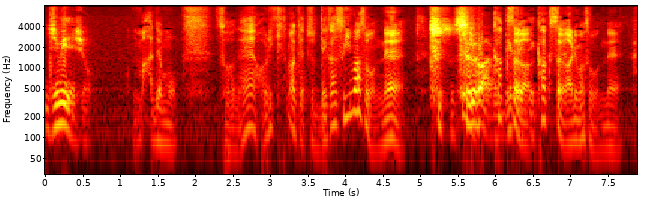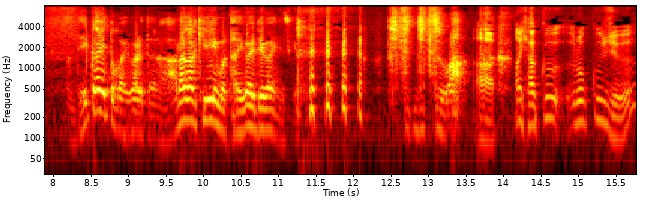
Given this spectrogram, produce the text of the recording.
地味でしょ。まあでも、そうね、堀北真希はちょっとでかすぎますもんね。それは格差が、格差がありますもんね。いでかいとか言われたら、荒垣結衣も大概でかいんですけど。実実は。あ、あ、160?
